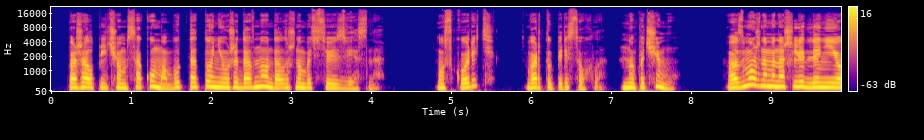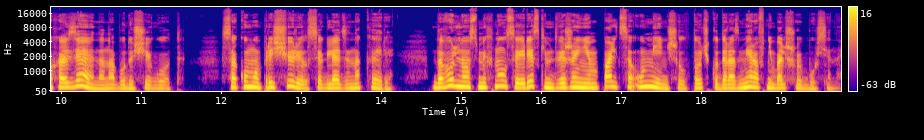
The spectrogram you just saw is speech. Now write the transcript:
— пожал плечом Сакума, будто Тони уже давно должно быть все известно. «Ускорить?» — во рту пересохло. «Но почему?» Возможно, мы нашли для нее хозяина на будущий год. Сакума прищурился, глядя на Кэрри. Довольно усмехнулся и резким движением пальца уменьшил точку до размеров небольшой бусины.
